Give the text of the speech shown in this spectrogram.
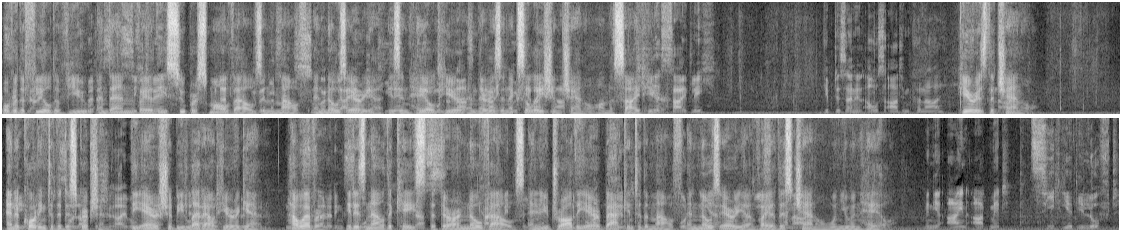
over the field of view and then via these super small valves in the mouth and nose area is inhaled here and there is an exhalation channel on the side here. Here is the channel. And according to the description, the air should be let out here again. However, it is now the case that there are no valves and you draw the air back into the mouth and nose area via this channel when you inhale. Wenn ihr einatmet, zieht ihr die Luft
